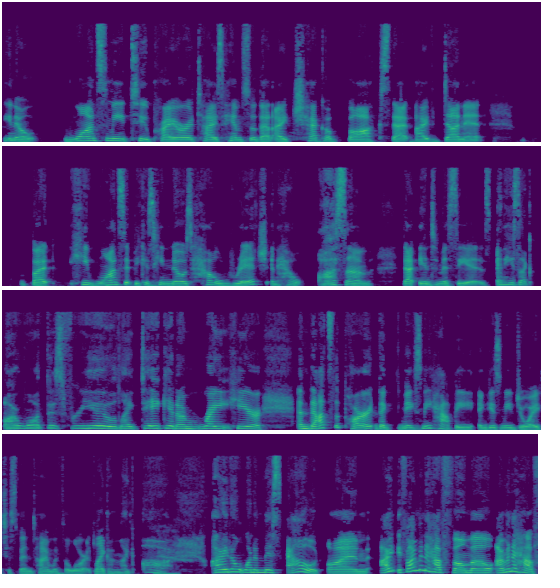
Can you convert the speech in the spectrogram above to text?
you know, wants me to prioritize Him so that I check a box that I've done it, but He wants it because He knows how rich and how awesome that intimacy is. And he's like, I want this for you. Like, take it. I'm right here. And that's the part that makes me happy and gives me joy to spend time with the Lord. Like, I'm like, oh, I don't want to miss out on I if I'm to have FOMO, I'm to have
